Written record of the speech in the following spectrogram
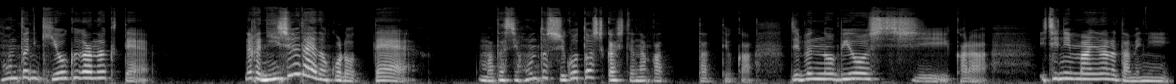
本当に記憶がなくて。なんか20代の頃って、私本当仕事しかしてなかったっていうか、自分の美容師から一人前になるために、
